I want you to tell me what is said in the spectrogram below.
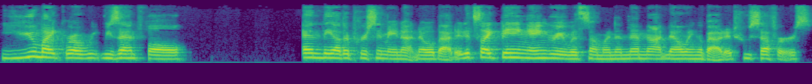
you might grow re- resentful and the other person may not know about it. It's like being angry with someone and them not knowing about it. Who suffers?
